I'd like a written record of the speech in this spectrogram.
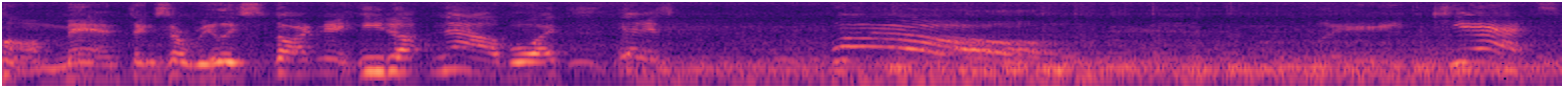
Oh man, things are really starting to heat up now, boy. Get it. Whoa! Holy cats!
